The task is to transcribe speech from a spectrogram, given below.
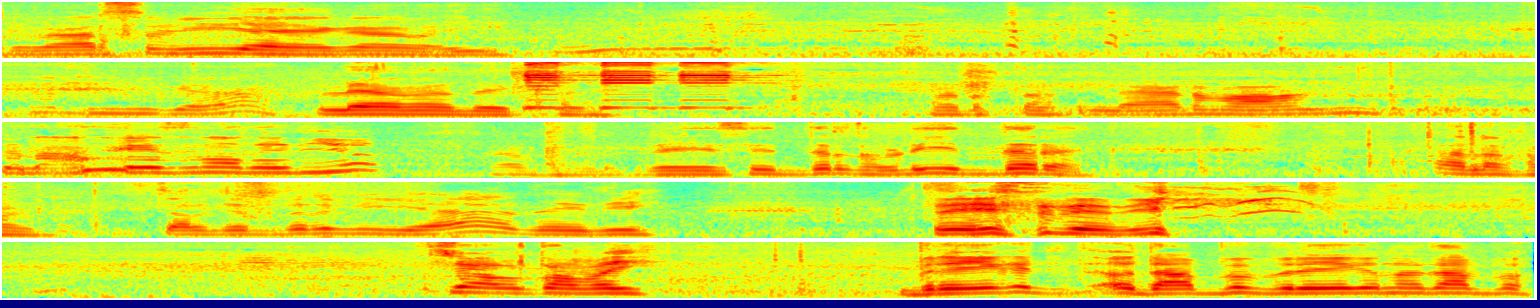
ਰਿਵਰਸ ਵੀ ਆਏਗਾ ਬਾਈ। ਠੀਕ ਹੈ ਲੈ ਮੈਂ ਦੇਖਾਂ। ਫੜ ਤਾਂ ਲਾਈਟ ਵਾਲਾ ਜੀ। ਚਲਾ ਫੇਸ ਨਾ ਦੇ ਦਿਓ। ਆ ਫੜ ਰੇਸ ਇੱਧਰ ਥੋੜੀ ਇੱਧਰ ਹੈ। ਆ ਲੈ ਫੜ। ਚਲ ਜਿੱਧਰ ਵੀ ਹੈ ਦੇ ਦੀ। ਫੇਸ ਦੇ ਦੀ। ਚੱਲ ਤਾਂ ਬਾਈ। ਬ੍ਰੇਕ ਦੱਬ ਬ੍ਰੇਕ ਨਾ ਦੱਬ।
